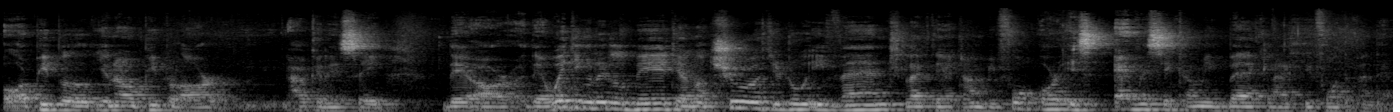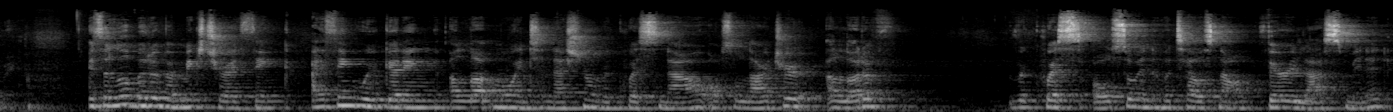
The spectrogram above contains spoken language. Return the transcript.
or people you know people are how can I say they are they're waiting a little bit they're not sure if you do event like they had done before or is everything coming back like before the pandemic It's a little bit of a mixture, I think. I think we're getting a lot more international requests now, also larger. A lot of requests also in the hotels now, very last minute.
